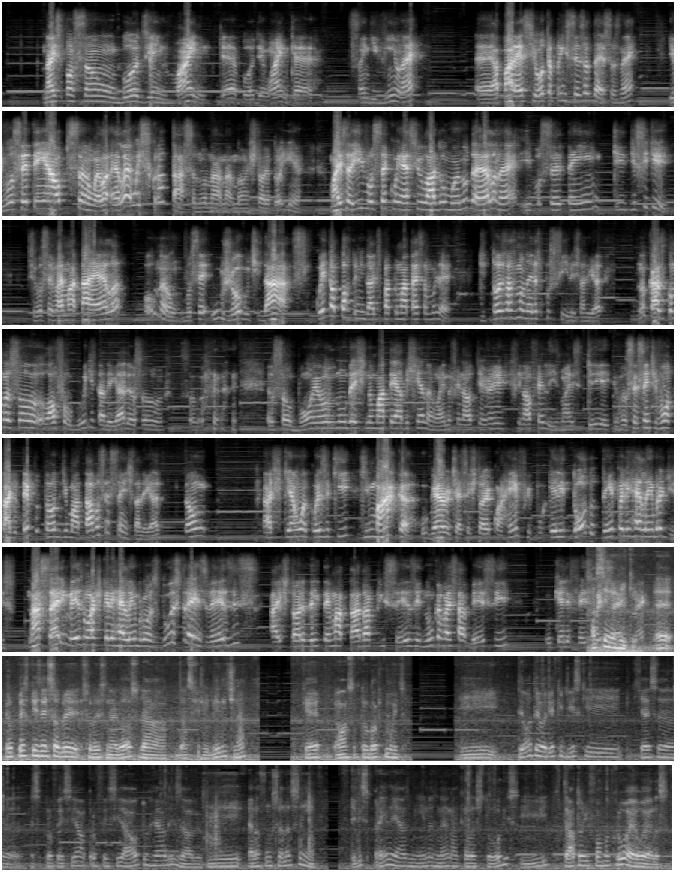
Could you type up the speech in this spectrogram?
Na expansão Blood and Wine, que é Blood and Wine, que é sangue e vinho, né? É, aparece outra princesa dessas, né? E você tem a opção, ela, ela é uma escrotaça no- na, na, na história todinha. Mas aí você conhece o lado humano dela, né? E você tem que decidir se você vai matar ela ou não. Você, o jogo te dá 50 oportunidades pra tu matar essa mulher. De todas as maneiras possíveis, tá ligado? No caso, como eu sou lawful good, tá ligado? Eu sou, sou- eu sou bom, eu não deixo, não matei a bichinha não. Aí no final teve final feliz, mas que você sente vontade o tempo todo de matar, você sente, tá ligado? Então, acho que é uma coisa que, que marca o Garrett essa história com a Henry, porque ele todo tempo ele relembra disso. Na série mesmo, eu acho que ele relembra umas duas, três vezes a história dele ter matado a princesa e nunca vai saber se o que ele fez foi Assim, certo, Henrique, né? é, eu pesquisei sobre, sobre esse negócio da, das Lilith, né? Que é, é um assunto que eu gosto muito. E tem uma teoria que diz que, que essa, essa profecia é uma profecia autorrealizável. E ela funciona assim. Eles prendem as meninas né, naquelas torres e tratam de forma cruel elas.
